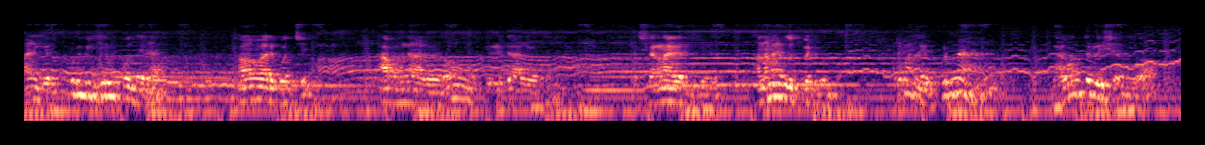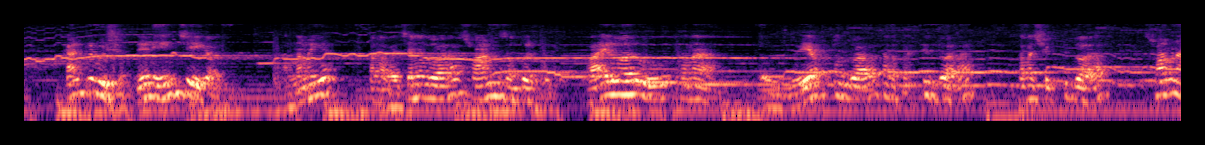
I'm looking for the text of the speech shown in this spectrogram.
ఆయన ఎప్పుడు విజయం పొందినా స్వామివారికి వచ్చి ఆభరణాలు ఇవ్వడం కిరీటాలు ఇవ్వడం శరణాగతి చేయడం అన్నమైన గుర్తుపెట్టుకుంటాం. అంటే మనం ఎప్పుడన్నా భగవంతుడి విషయంలో కాంట్రిబ్యూషన్ నేను ఏం చేయగలను? అన్నమయ్య తన రచన ద్వారా స్వామిని సంతోషపెట్టారు. రాయల వారు తన వీరత్వం ద్వారా తన భక్తి ద్వారా తన శక్తి ద్వారా స్వామిని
